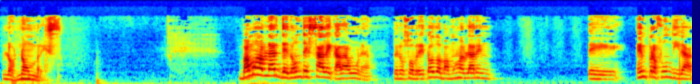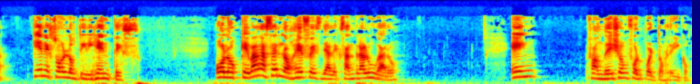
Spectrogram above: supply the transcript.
los nombres. Vamos a hablar de dónde sale cada una, pero sobre todo vamos a hablar en, eh, en profundidad quiénes son los dirigentes o los que van a ser los jefes de Alexandra Lugaro en Foundation for Puerto Rico.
